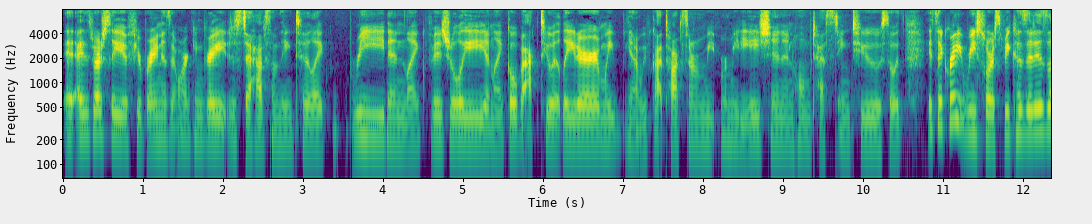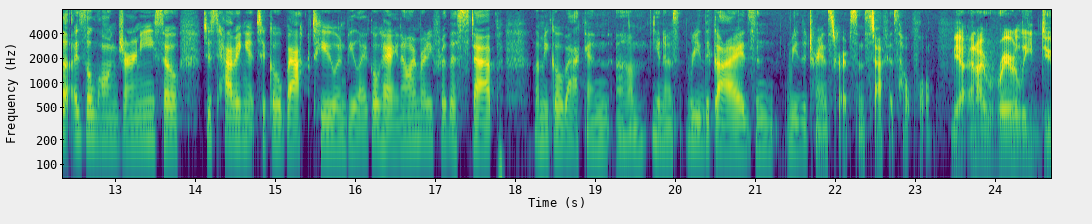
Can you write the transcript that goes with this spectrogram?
especially if your brain isn't working great, just to have something to like read and like visually and like go back to it later. And we, you know, we've got talks on remediation and home testing too. So it's it's a great resource because it is a it's a long journey. So just having it to go back to and be like, okay, now I'm ready for this step. Let me go back and um, you know read the guides and read the transcripts and stuff is helpful. Yeah, and I rarely do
